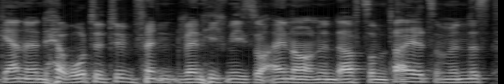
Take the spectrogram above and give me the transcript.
gerne der rote Typ, wenn, wenn ich mich so einordnen darf, zum Teil zumindest.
